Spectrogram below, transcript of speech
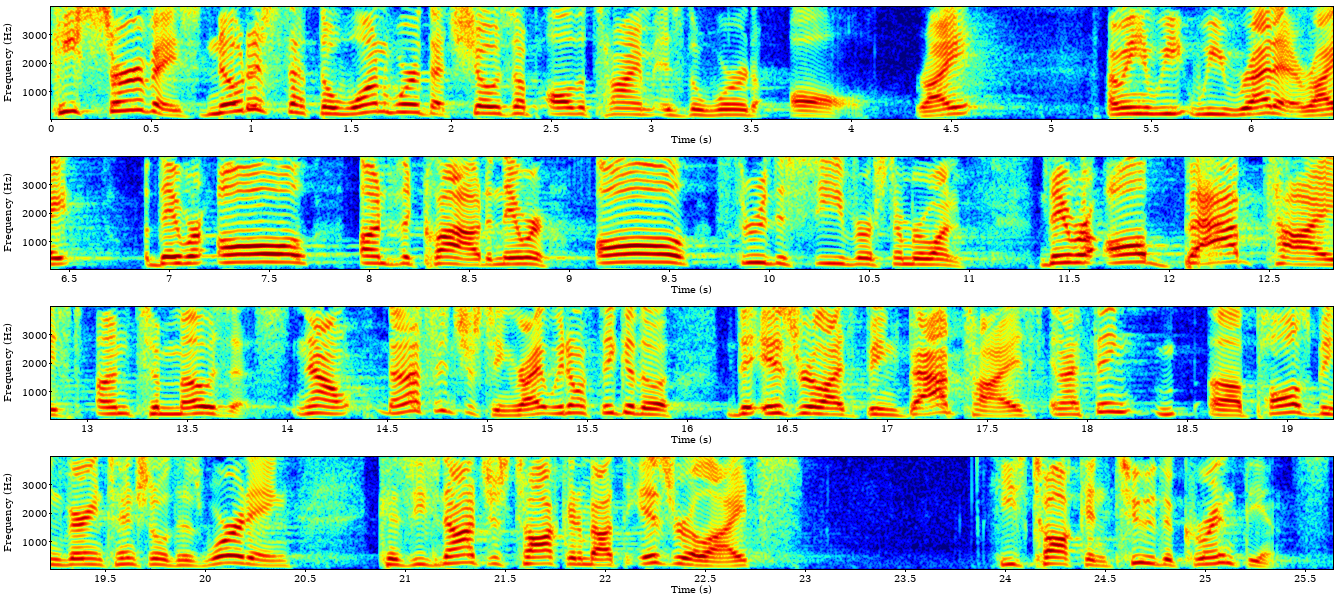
He surveys. Notice that the one word that shows up all the time is the word all, right? I mean, we, we read it, right? They were all under the cloud, and they were all through the sea, verse number one. They were all baptized unto Moses. Now, now that's interesting, right? We don't think of the, the Israelites being baptized, and I think uh, Paul's being very intentional with his wording because he's not just talking about the Israelites, he's talking to the Corinthians.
